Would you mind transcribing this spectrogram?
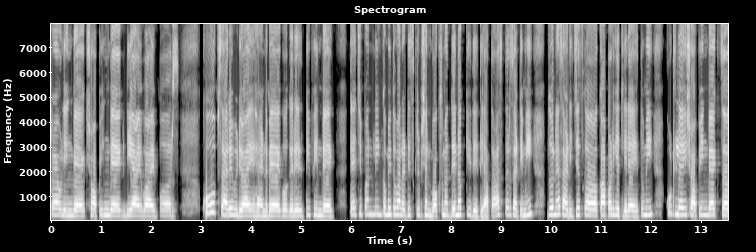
travelling bag shopping bag D I Y purse खूप सारे व्हिडिओ आहे. हँडबॅग वगैरे टिफिन बॅग त्याची पण लिंक मी तुम्हाला डिस्क्रिप्शन बॉक्समध्ये नक्की देते. आता अस्तरसाठी मी जुन्या साडीचेच कापड घेतलेले आहे. तुम्ही कुठल्याही शॉपिंग बॅगचा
